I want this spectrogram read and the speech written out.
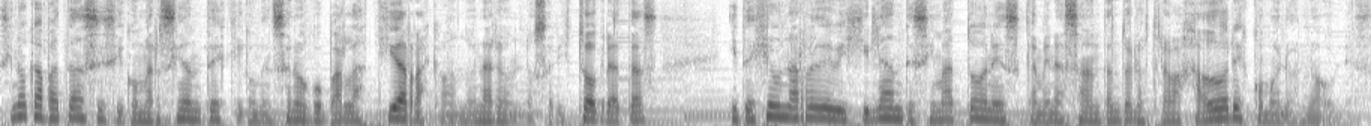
sino capataces y comerciantes que comenzaron a ocupar las tierras que abandonaron los aristócratas y tejieron una red de vigilantes y matones que amenazaban tanto a los trabajadores como a los nobles.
